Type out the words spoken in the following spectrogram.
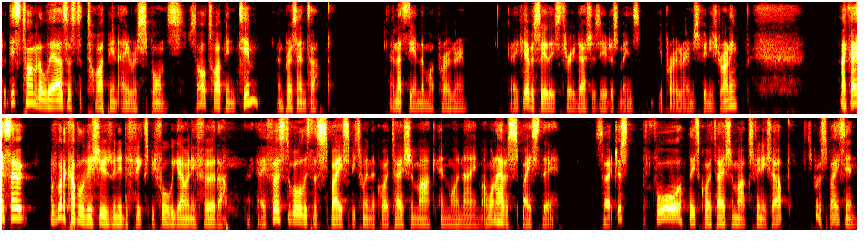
But this time it allows us to type in a response. So I'll type in Tim and press enter and that's the end of my program. Okay, if you ever see these three dashes here, it just means your program's finished running. Okay, so we've got a couple of issues we need to fix before we go any further. Okay, first of all is the space between the quotation mark and my name. I want to have a space there. So just before these quotation marks finish up, just put a space in.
